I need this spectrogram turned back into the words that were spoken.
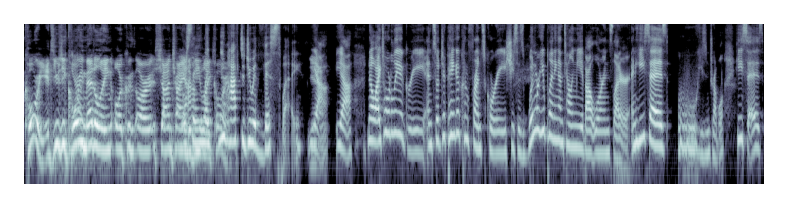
Corey. It's usually Corey Yeah. meddling or or Sean trying You're to be like, like Corey. you have to do it this way. Yeah. yeah, No, I totally agree. And so Topanga confronts Corey. She says, When were you planning on telling me about Lauren's letter? And he says, Ooh, he's in trouble. He says,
